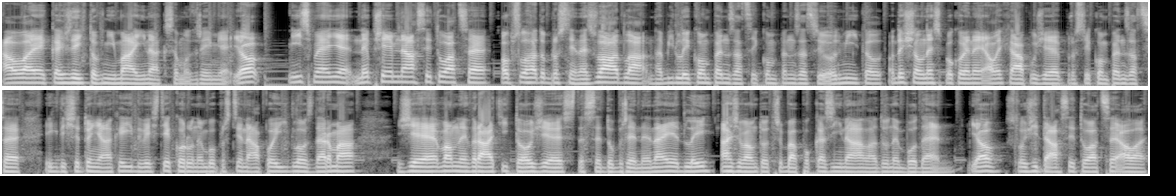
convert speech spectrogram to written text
ale každý to vnímá jinak samozřejmě. Jo, nicméně nepříjemná situace, obsluha to prostě nezvládla, nabídli kompenzaci, kompenzaci odmítl, odešel nespokojený, ale chápu, že prostě kompenzace, i když je to nějakých 200 korun nebo prostě nápoj jídlo zdarma, že vám nevrátí to, že jste se dobře nenajedli a že vám to třeba pokazí náladu nebo den. Jo, složitá situace, ale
